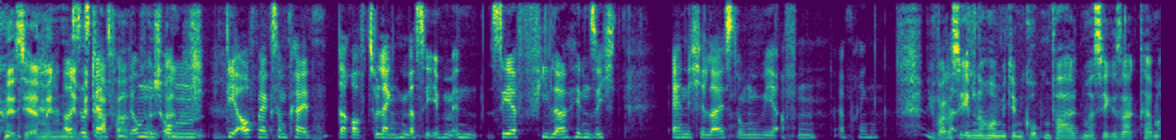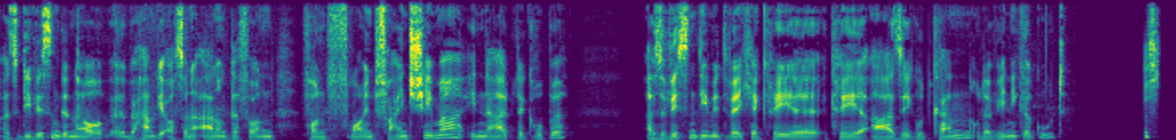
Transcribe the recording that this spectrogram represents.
nee, ist ja eine Aber es ist ganz gut, um, um die Aufmerksamkeit darauf zu lenken, dass sie eben in sehr vieler Hinsicht ähnliche Leistungen wie Affen erbringen. Wie war das eben nochmal mit dem Gruppenverhalten, was Sie gesagt haben? Also die wissen genau, äh, haben die auch so eine Ahnung davon von Freund-Feind-Schema innerhalb der Gruppe? Also wissen die, mit welcher Krähe, Krähe A sehr gut kann oder weniger gut? Ich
